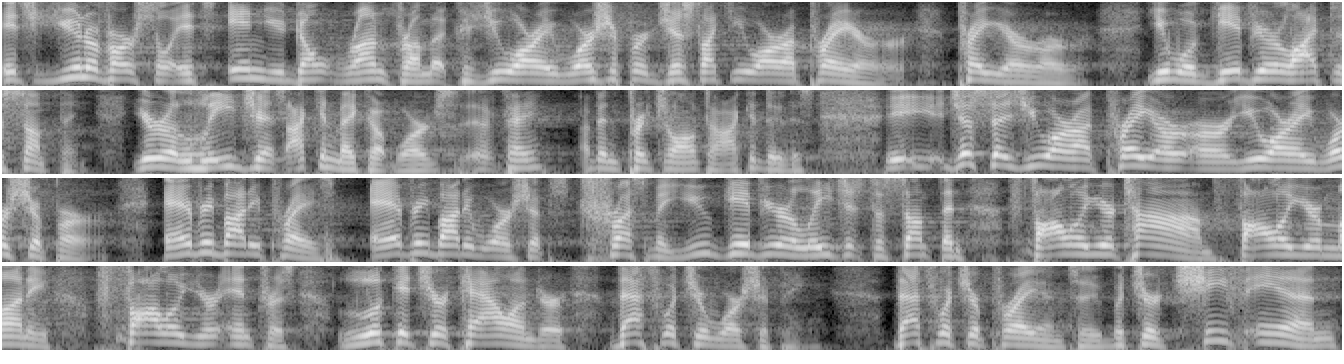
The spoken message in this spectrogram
It's universal. It's in you. Don't run from it because you are a worshiper just like you are a prayer, prayer. You will give your life to something. Your allegiance, I can make up words, okay? I've been preaching a long time. I can do this. Just as you are a prayer or you are a worshiper, everybody prays, everybody worships. Trust me, you give your allegiance to something, follow your time, follow your money, follow your interest, look at your calendar. That's what you're worshiping. That's what you're praying to. But your chief end,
